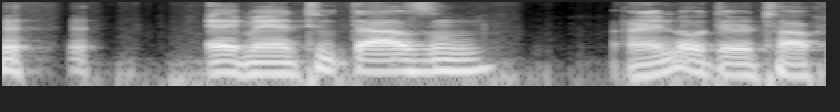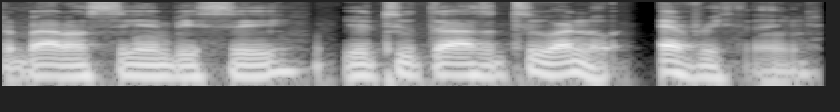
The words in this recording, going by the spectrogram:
hey, man, 2000, I didn't know what they were talking about on CNBC. Year 2002, I know everything,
